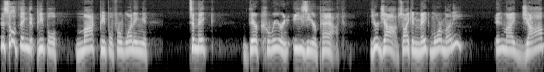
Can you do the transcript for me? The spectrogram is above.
This whole thing that people mock people for wanting to make their career an easier path. Your job, so I can make more money and my job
